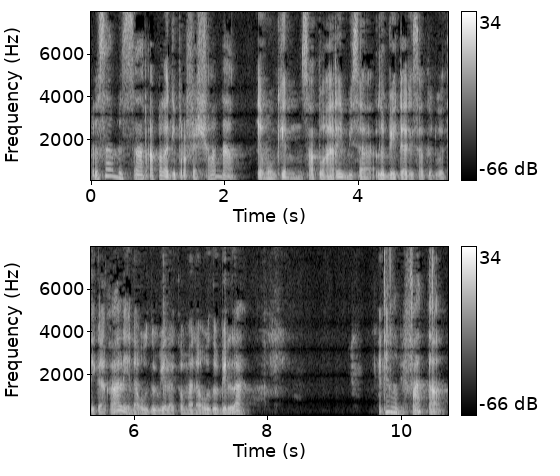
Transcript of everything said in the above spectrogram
Dosa besar, apalagi profesional. Ya mungkin satu hari bisa lebih dari satu, dua, tiga kali. Na'udzubillah, mana na'udzubillah. Ini lebih fatal.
